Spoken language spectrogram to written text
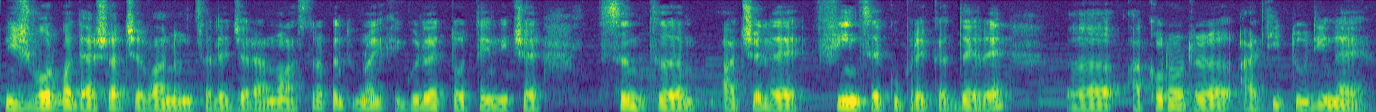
Nici vorbă de așa ceva în înțelegerea noastră, pentru noi figurile totemice sunt acele ființe cu precădere Uh, a căror uh, atitudine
